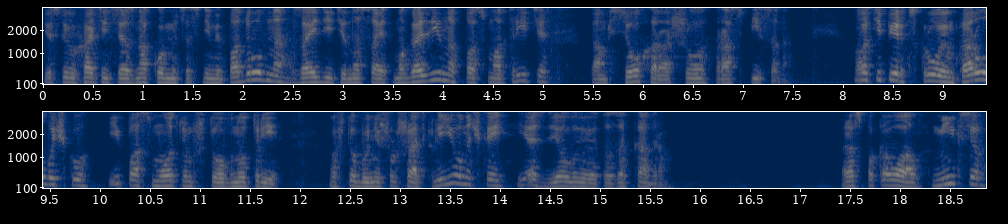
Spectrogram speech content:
Если вы хотите ознакомиться с ними подробно, зайдите на сайт магазина, посмотрите. Там все хорошо расписано. Ну а теперь вскроем коробочку и посмотрим, что внутри. Но чтобы не шуршать клееночкой, я сделаю это за кадром. Распаковал миксер.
